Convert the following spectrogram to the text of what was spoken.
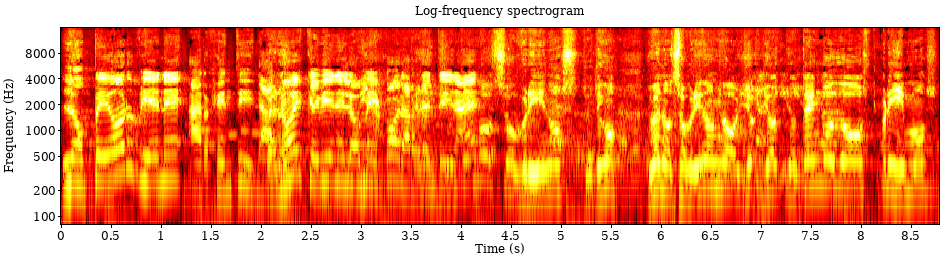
lo peor viene a Argentina. Pero- no es que viene lo mejor a Argentina, Yo ¿eh? tengo sobrinos, yo tengo, bueno, sobrinos no, yo, yo, yo tengo dos primos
